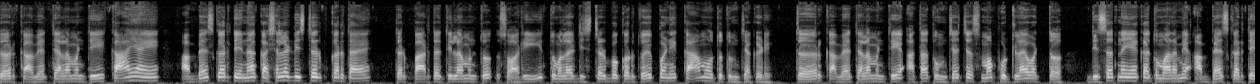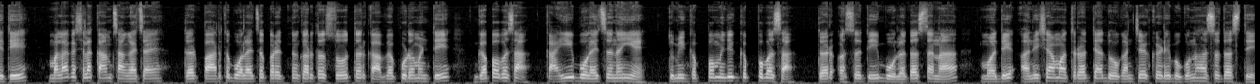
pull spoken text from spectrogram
तर काव्या त्याला म्हणते काय आहे? अभ्यास करते ना कशाला डिस्टर्ब करताय? तर पार्थ तिला म्हणतो सॉरी तुम्हाला डिस्टर्ब करतोय पण एक काम होतं तुमच्याकडे. तर काव्या त्याला म्हणते आता तुमचा चष्मा फुटलाय वाटतं. दिसत नाहीये का तुम्हाला मी अभ्यास करते ते? मला कशाला काम सांगायचं आहे तर पार्थ बोलायचा प्रयत्न करत असतो तर काव्या पुढं म्हणते गप्प बसा काही बोलायचं नाहीये. तुम्ही गप्प म्हणजे गप्प बसा. तर असं ती बोलत असताना मध्ये अनिशा मात्र त्या दोघांच्याकडे बघून हसत असते.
